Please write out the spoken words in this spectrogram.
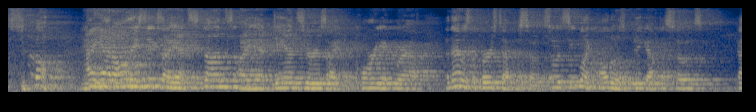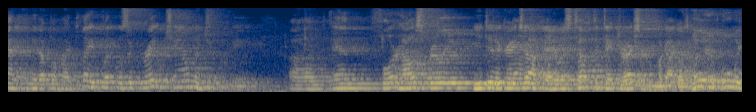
So I had all these things. I had stunts, I had dancers, I had choreographed, and that was the first episode. So it seemed like all those big episodes kind of ended up on my plate, but it was a great challenge for me. Um, and Fuller House really. You did a great job, and it was tough to take direction from a guy who goes, hey, holy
